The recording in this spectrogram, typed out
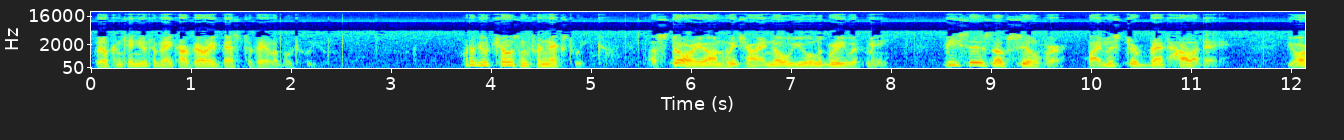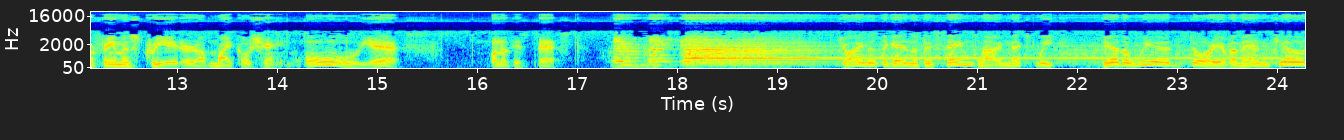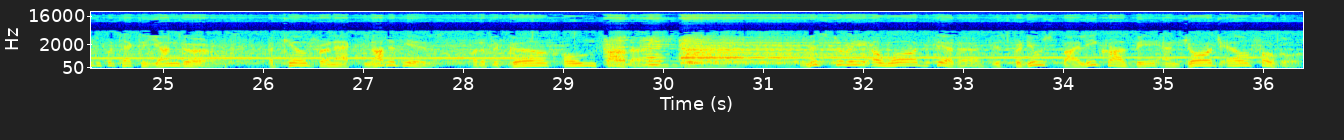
We'll continue to make our very best available to you. What have you chosen for next week? A story on which I know you'll agree with me Pieces of Silver by Mr. Brett Halliday, your famous creator of Michael Shayne. Oh, yes. One of his best. Join us again at this same time next week. Hear the weird story of a man killed to protect a young girl, but killed for an act not of his, but of the girl's own father. Mystery Award Theater is produced by Lee Crosby and George L. Fogel.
